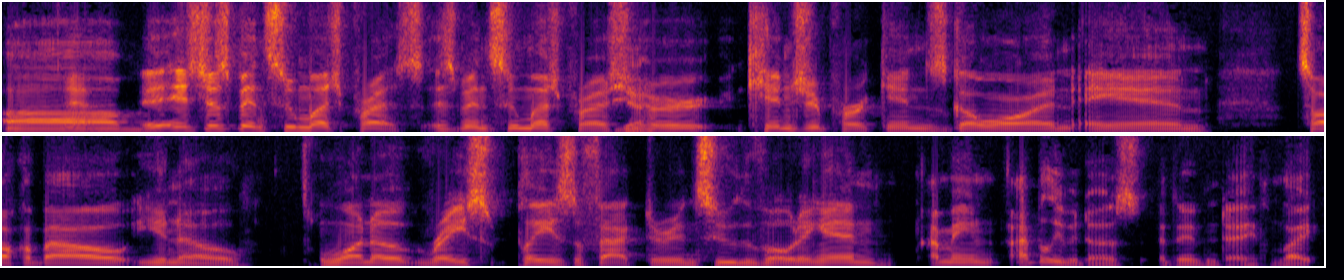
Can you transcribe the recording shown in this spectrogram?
yeah. Um, It- it's just been too much press. It's been too much press. Yeah. You heard Kendrick Perkins go on and talk about, you know, one of race plays a factor into the voting. And I mean, I believe it does at the end of the day. Like,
